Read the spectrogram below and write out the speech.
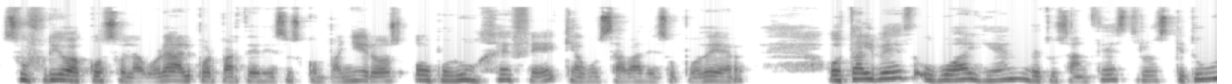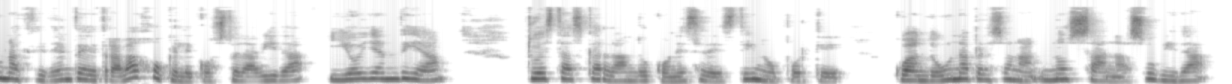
sufrió acoso laboral por parte de sus compañeros o por un jefe que abusaba de su poder, o tal vez hubo alguien de tus ancestros que tuvo un accidente de trabajo que le costó la vida y hoy en día tú estás cargando con ese destino porque cuando una persona no sana su vida,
